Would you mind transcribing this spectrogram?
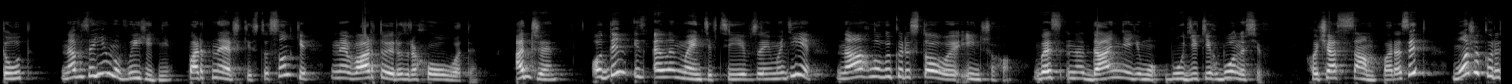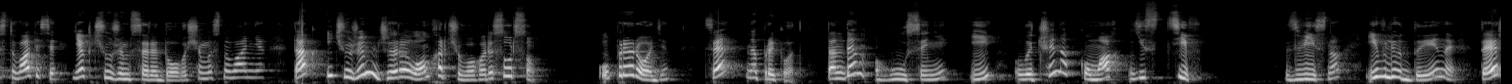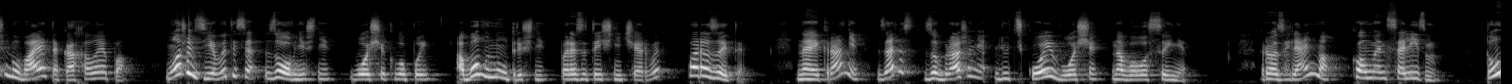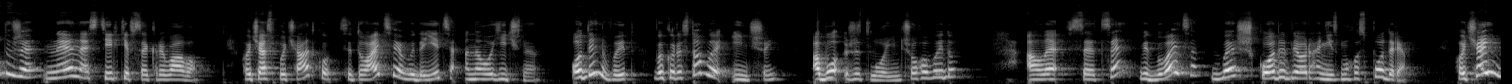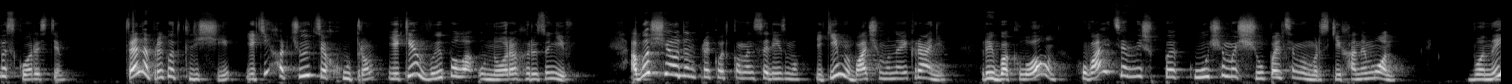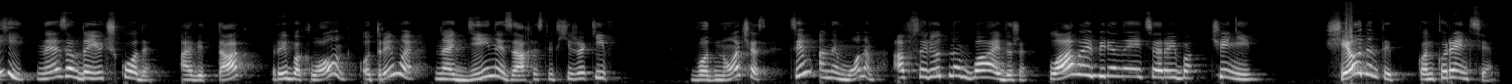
Тут на взаємовигідні партнерські стосунки не варто й розраховувати. Адже один із елементів цієї взаємодії нагло використовує іншого, без надання йому будь-яких бонусів. Хоча сам паразит може користуватися як чужим середовищем існування, так і чужим джерелом харчового ресурсу. У природі це, наприклад, тандем гусені і личинок комах їстців. Звісно, і в людини теж буває така халепа. Можуть з'явитися зовнішні воші клопи або внутрішні паразитичні черви паразити. На екрані зараз зображення людської воші на волосині. Розгляньмо коменсалізм. Тут вже не настільки все криваво. Хоча спочатку ситуація видається аналогічною: один вид використовує інший або житло іншого виду. Але все це відбувається без шкоди для організму господаря, хоча й без користі. Це, наприклад, кліщі, які харчуються хутром, яке випало у норах гризунів. Або ще один приклад коменсалізму, який ми бачимо на екрані. Риба клоун ховається між пекучими щупальцями морських анемон. Вони їй не завдають шкоди, а відтак риба клоун отримує надійний захист від хижаків. Водночас цим анемонам абсолютно байдуже, плаває біля неї ця риба чи ні. Ще один тип конкуренція.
